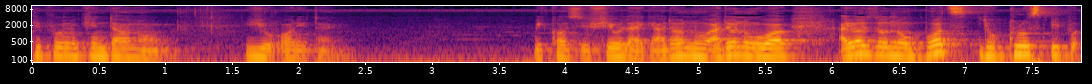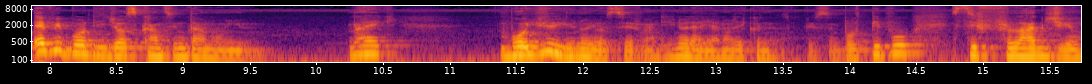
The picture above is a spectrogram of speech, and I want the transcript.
people looking down on you all the time because you feel like I don't know, I don't know what, I just don't know what your close people, everybody just counting down on you, like, but you, you know yourself and you know that you're not a kind of person, but people still flagged you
